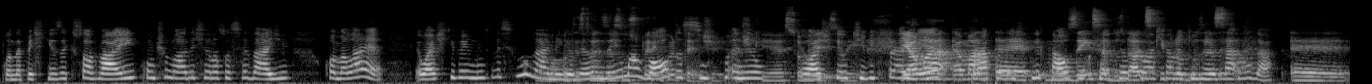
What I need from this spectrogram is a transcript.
Quando a pesquisa que só vai continuar deixando a sociedade como ela é. Eu acho que vem muito desse lugar, é amiga. Eu dei uma volta assim, mas eu, é eu acho que eu tive que trazer é uma, é uma, pra poder é, explicar uma ausência dos dados que produz essa, lugar. É,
